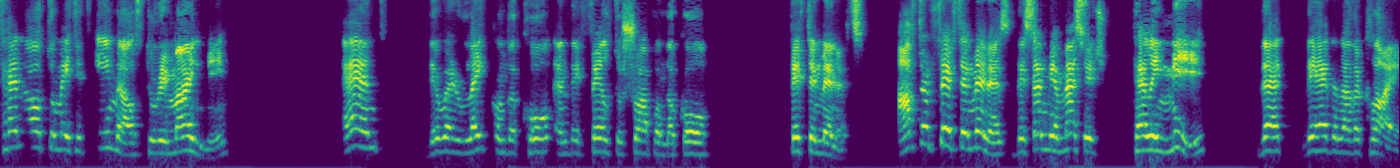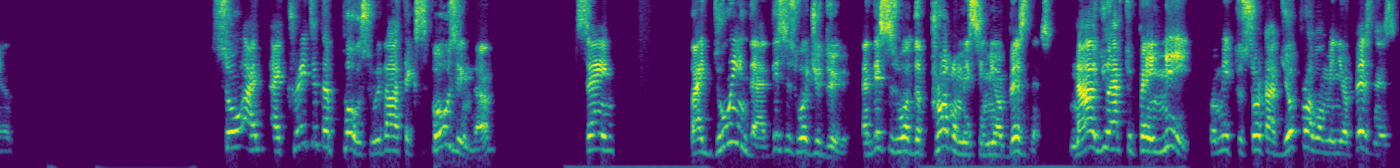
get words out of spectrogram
ten automated emails to remind me, and they were late on the call and they failed to show up on the call 15 minutes. After 15 minutes, they sent me a message telling me that they had another client. So I, I created a post without exposing them, saying, by doing that, this is what you do. And this is what the problem is in your business. Now you have to pay me for me to sort out your problem in your business.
